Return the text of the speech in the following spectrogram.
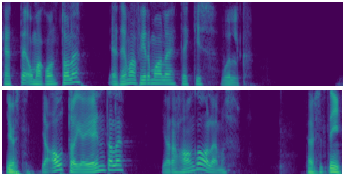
kätte oma kontole ja tema firmale tekkis võlg. just. ja auto jäi endale ja raha on ka olemas. täpselt nii,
